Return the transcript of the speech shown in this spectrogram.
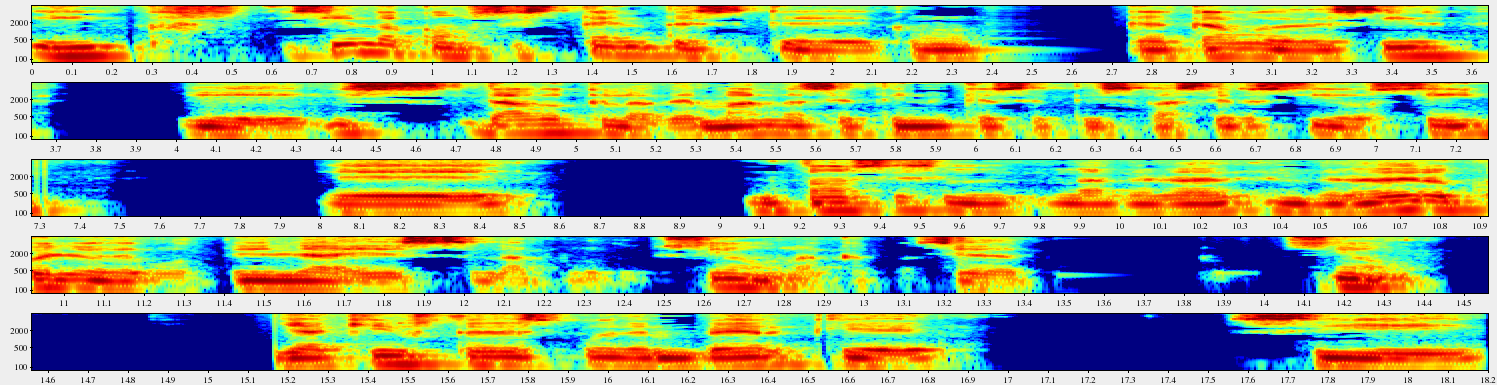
y siendo consistentes que, con lo que acabo de decir, eh, y dado que la demanda se tiene que satisfacer sí o sí, eh, entonces la verdad, el verdadero cuello de botella es la producción, la capacidad de producción. Y aquí ustedes pueden ver que si,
